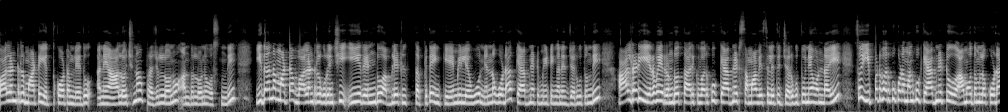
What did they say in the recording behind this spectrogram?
వాలంటీర్ల మాట ఎత్తుకోవటం లేదు అనే ఆలోచన ప్రజల్లోనూ అందులోనూ వస్తుంది. ఇదన్నమాట వాలంటీర్ల గురించి ఈ రెండు అప్డేట్లు తప్పితే ఇంకేమీ లేవు. నిన్న కూడా క్యాబినెట్ మీటింగ్ అనేది జరుగుతుంది. ఆల్రెడీ ఇరవై రెండో తారీఖు వరకు క్యాబినెట్ సమావేశాలు అయితే జరుగుతూనే ఉన్నాయి. సో ఇప్పటి ఇప్పటి వరకు కూడా మనకు క్యాబినెట్ ఆమోదంలో కూడా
